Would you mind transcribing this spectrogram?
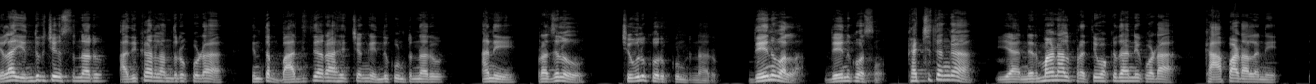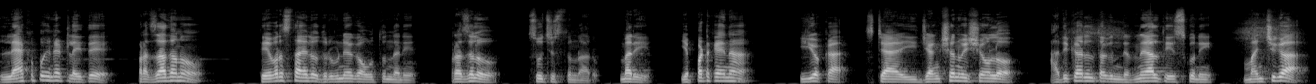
ఇలా ఎందుకు చేస్తున్నారు? అధికారులందరూ కూడా ఇంత బాధ్యతారాహిత్యంగా ఎందుకు ఉంటున్నారు అని ప్రజలు చెవులు కొరుక్కుంటున్నారు. దేనివల్ల? దేనికోసం? ఖచ్చితంగా ఈ నిర్మాణాలు ప్రతి ఒక్కదాన్ని కూడా కాపాడాలని లేకపోయినట్లయితే ప్రజాధనం తీవ్రస్థాయిలో దుర్వినియోగం అవుతుందని ప్రజలు సూచిస్తున్నారు. మరి ఎప్పటికైనా ఈ యొక్క స్టా ఈ జంక్షన్ విషయంలో అధికారులు తగు నిర్ణయాలు తీసుకుని మంచిగా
